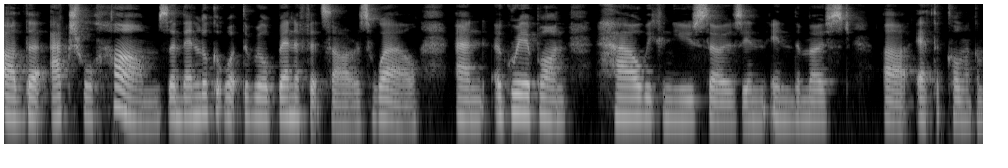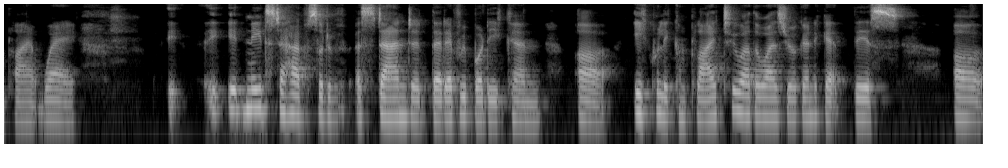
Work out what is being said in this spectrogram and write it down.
are the actual harms and then look at what the real benefits are as well and agree upon how we can use those in, in the most uh, ethical and compliant way. It, it needs to have sort of a standard that everybody can uh, equally comply to. Otherwise, you're going to get this uh,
